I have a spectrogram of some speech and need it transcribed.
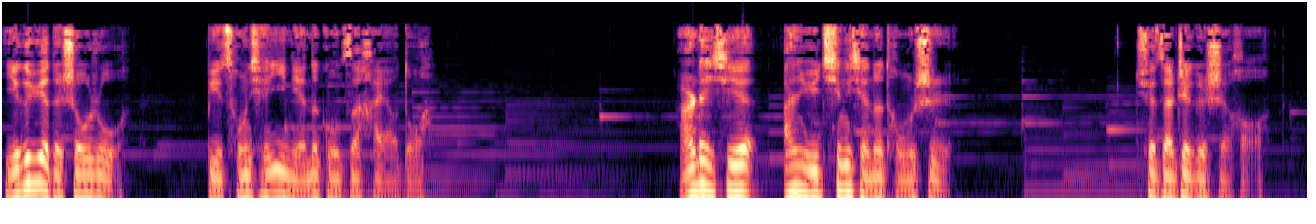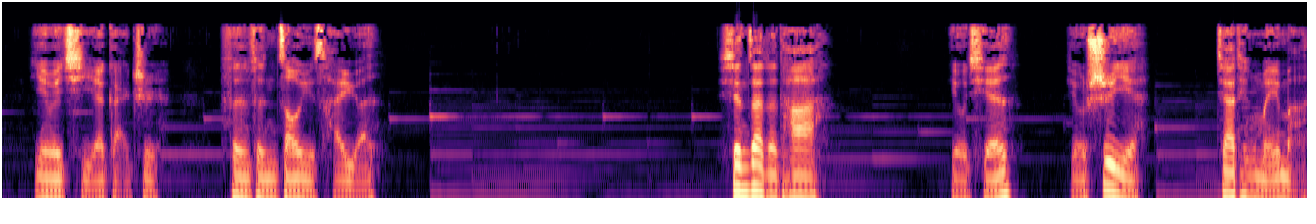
一个月的收入比从前一年的工资还要多。而那些安于清闲的同事，却在这个时候因为企业改制，纷纷遭遇裁员。现在的他，有钱，有事业，家庭美满。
